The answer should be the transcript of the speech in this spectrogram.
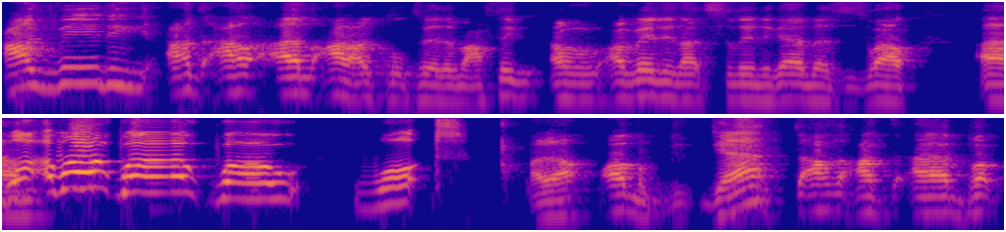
I really, I, I, um, I like all three of them. I think I, I really like Selena Gomez as well. Um, whoa, whoa, whoa, whoa! What? I, am yeah, I, uh, but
